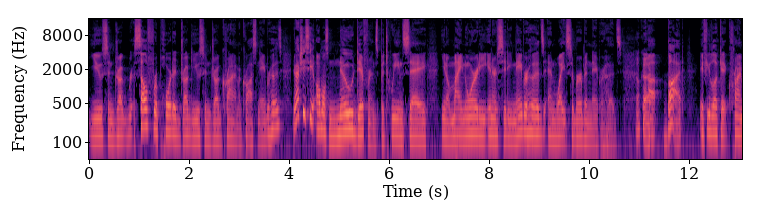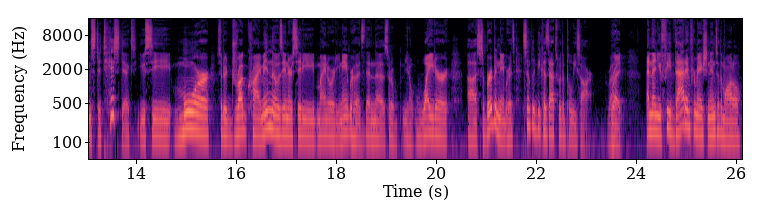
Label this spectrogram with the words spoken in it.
use and drug self-reported drug use and drug crime across neighborhoods, you actually see almost no difference between, say, you know, minority inner city neighborhoods and white suburban neighborhoods. Okay. Uh, but if you look at crime statistics, you see more sort of drug crime in those inner city minority neighborhoods than the sort of you know whiter uh, suburban neighborhoods, simply because that's where the police are. Right. Right. And then you feed that information into the model.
